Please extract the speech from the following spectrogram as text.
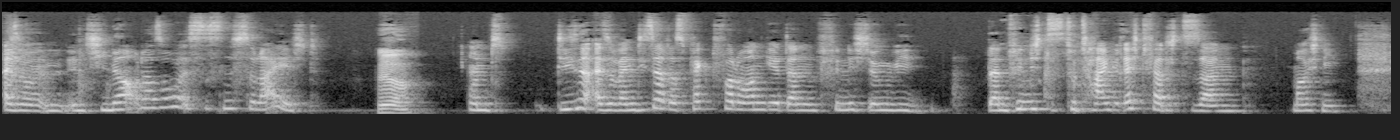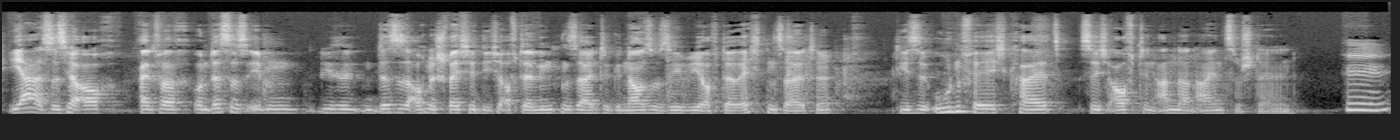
also in, in China oder so ist es nicht so leicht. Ja. Und diese, also wenn dieser Respekt verloren geht, dann finde ich irgendwie dann finde ich das total gerechtfertigt zu sagen, mache ich nie. Ja, es ist ja auch einfach, und das ist eben diese, das ist auch eine Schwäche, die ich auf der linken Seite genauso sehe wie auf der rechten Seite. Diese Unfähigkeit, sich auf den anderen einzustellen. Hm.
